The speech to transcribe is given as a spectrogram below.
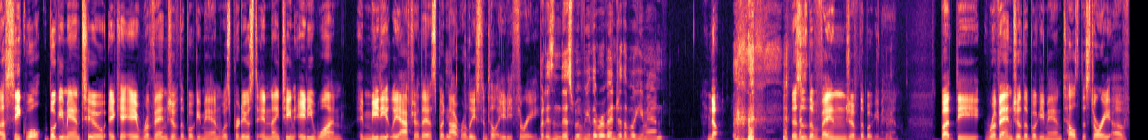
A sequel, Boogeyman 2, aka Revenge of the Boogeyman, was produced in 1981 immediately after this but not released until 83. But isn't this movie The Revenge of the Boogeyman? No. this is the Venge of the Boogeyman. But the Revenge of the Boogeyman tells the story of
